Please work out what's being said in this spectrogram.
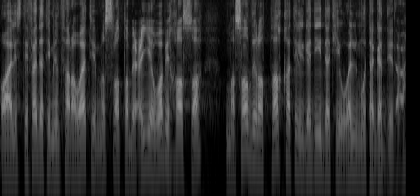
والاستفادة من ثروات مصر الطبيعية وبخاصة مصادر الطاقة الجديدة والمتجددة.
